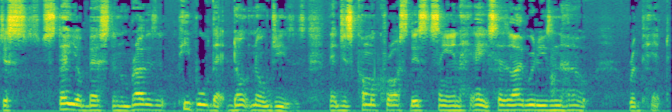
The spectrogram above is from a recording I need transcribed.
Just stay your best in the brothers and people that don't know Jesus, that just come across this saying, hey, says celebrities in hell. Repent.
